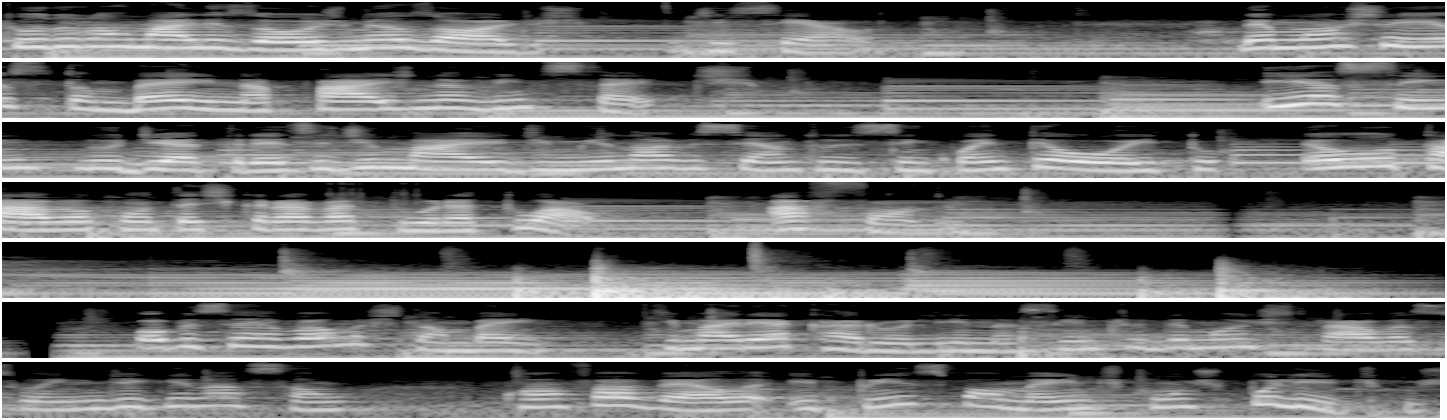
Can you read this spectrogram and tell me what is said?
tudo normalizou os meus olhos, disse ela. Demonstra isso também na página 27. E assim, no dia 13 de maio de 1958, eu lutava contra a escravatura atual, a fome. Observamos também que Maria Carolina sempre demonstrava sua indignação com a favela e principalmente com os políticos,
